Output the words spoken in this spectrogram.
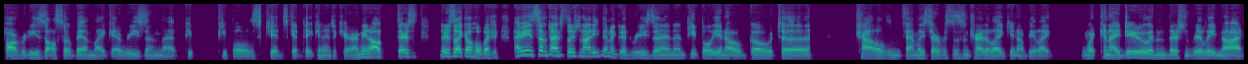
poverty has also been like a reason that people people's kids get taken into care. I mean, I'll, there's there's like a whole bunch of. I mean, sometimes there's not even a good reason, and people, you know, go to child and family services and try to like, you know, be like, what can I do? And there's really not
